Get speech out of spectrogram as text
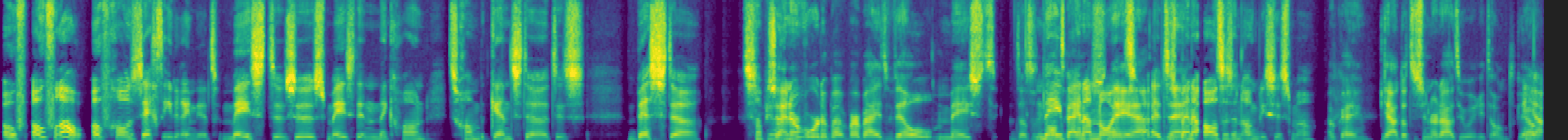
Over, overal. Overal zegt iedereen dit. Meeste, zus, meeste. En dan denk ik gewoon, het is gewoon bekendste. Het is beste. Snap je Zijn er woorden bij- waarbij het wel meest dat een Nee, bijna is? nooit. Nee? Het is Nee. bijna altijd een anglicisme. Oké, ja, dat is inderdaad heel irritant. Ja. Ja.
